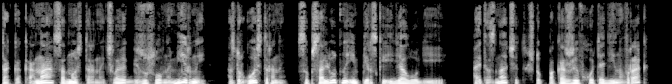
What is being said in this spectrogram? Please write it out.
так как она, с одной стороны, человек безусловно мирный, а с другой стороны, с абсолютно имперской идеологией. А это значит, что пока жив хоть один враг,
